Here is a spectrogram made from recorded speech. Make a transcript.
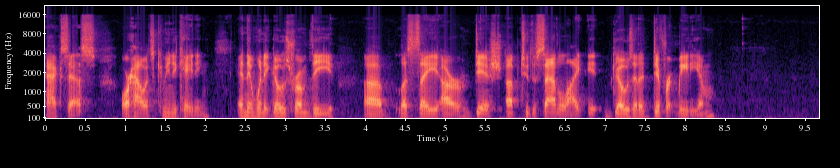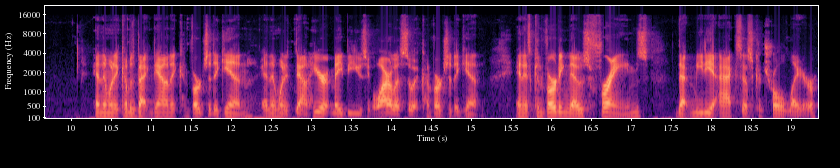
access or how it's communicating. And then when it goes from the uh, let's say our dish up to the satellite, it goes in a different medium and then when it comes back down, it converts it again. And then when it's down here, it may be using wireless, so it converts it again. And it's converting those frames, that media access control layer,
